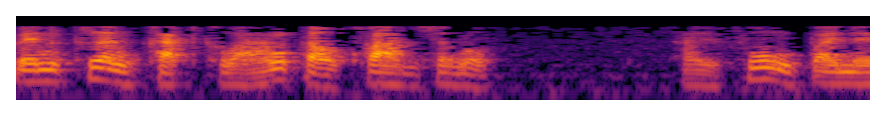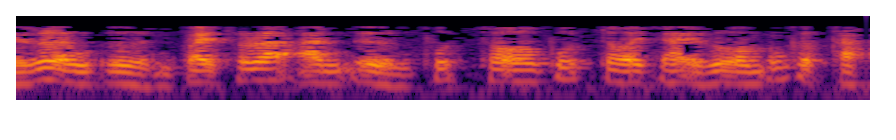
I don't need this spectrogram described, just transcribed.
เป็นเครื่องขัดขวางต่อความสงบ ให้ฟุ้งไปในเรื่องอื่น ไปธุระอันอื่น พุทโธพุทโธใจรวม มันก็ขัด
